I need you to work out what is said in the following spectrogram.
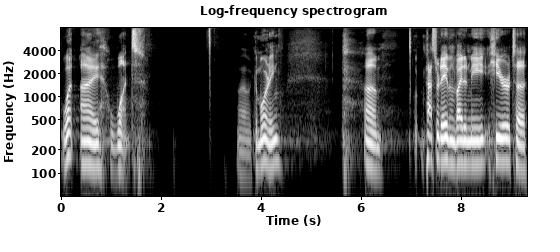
What I want. Uh, good morning. Um, Pastor Dave invited me here to,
